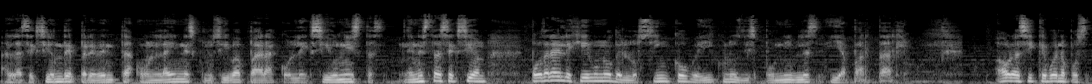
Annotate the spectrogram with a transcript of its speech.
a la sección de preventa online exclusiva para coleccionistas. En esta sección podrá elegir uno de los cinco vehículos disponibles y apartarlo. Ahora sí que bueno, pues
